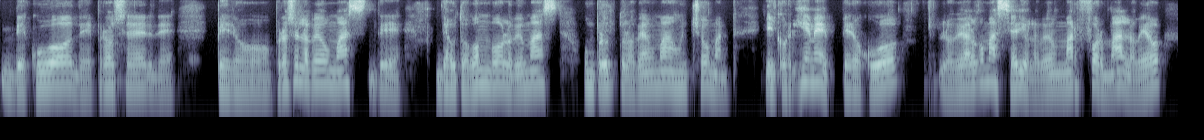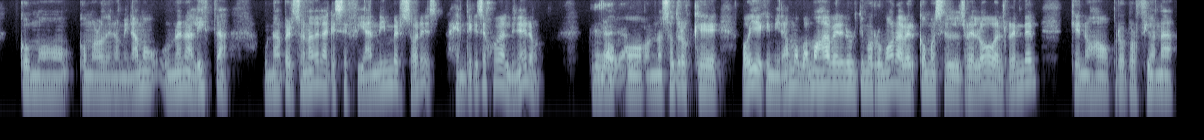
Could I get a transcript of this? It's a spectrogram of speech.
de cubo, de Procer, de pero Procer lo veo más de, de, autobombo, lo veo más un producto, lo veo más un showman. Y corrígeme, pero cubo lo veo algo más serio, lo veo más formal, lo veo como, como lo denominamos un analista, una persona de la que se fían inversores, gente que se juega el dinero. No, nosotros que, oye, que miramos, vamos a ver el último rumor, a ver cómo es el reloj, el render que nos proporciona.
